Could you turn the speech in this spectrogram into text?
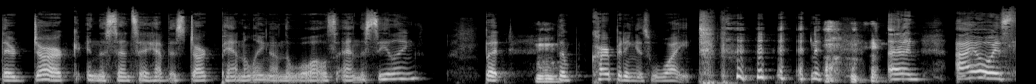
they're dark in the sense they have this dark paneling on the walls and the ceiling, but mm-hmm. the carpeting is white. and, and, I always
